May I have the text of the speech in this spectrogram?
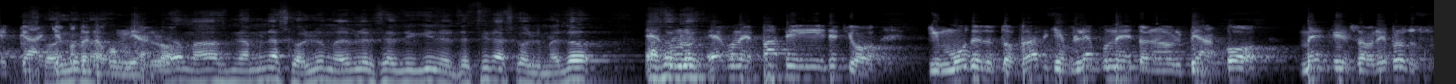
εγκάκια που δεν έχουν μυαλό. Ε, μα, να μην ασχολούμαι, δεν βλέπεις τι γίνεται. Τι να ασχολούμαι εδώ. Έχουν, κάθονται- έχουν πάθει τέτοιο. Κοιμούνται το, το βράδυ και βλέπουν τον Ολυμπιακό μέχρι στον ύπνο τους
